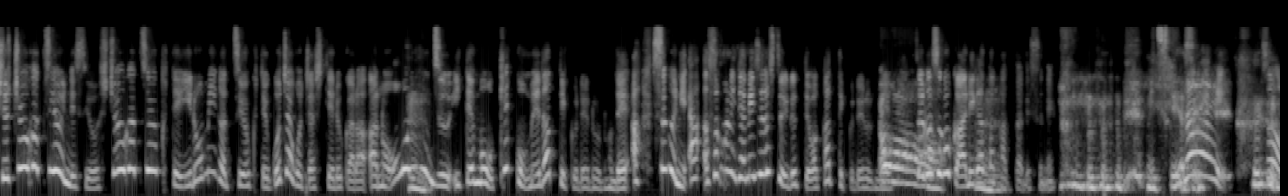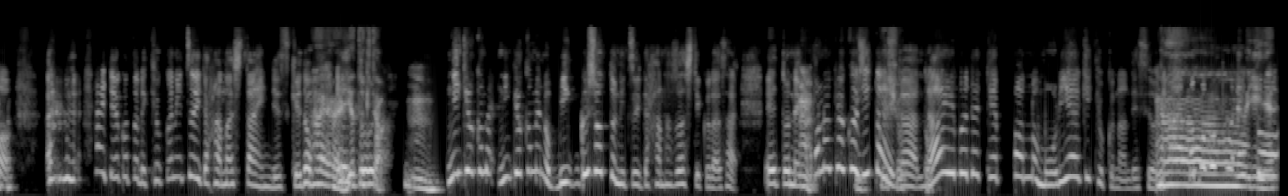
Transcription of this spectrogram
主張が強いんですよ。主張が強くて、色味が強くて、ごちゃごちゃしてるから、あの、大人数いても結構目立ってくれるので、あ、すぐに、あ、あそこにジャニーズ WEST いるって分かってくれるんで、それがすごくありがたかったですね。見つけやすい。はい。そう。はい、ということで曲について話したいんですけど、はいはい、えっと。うん。2曲目、二曲目のビッグショットについて話させてください。えっ、とね、うんこの曲自体がライブで鉄板の盛り上げ曲なんですよね。あもともと、ーいいね。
